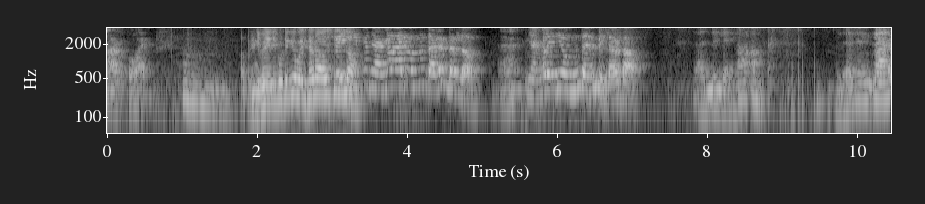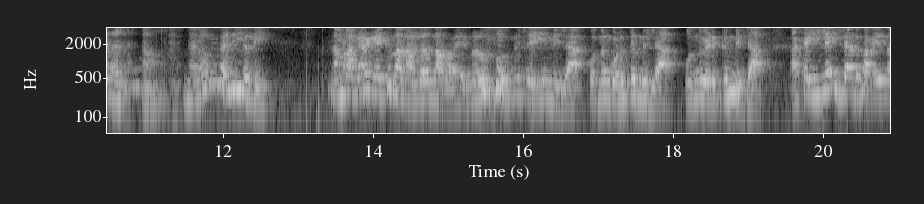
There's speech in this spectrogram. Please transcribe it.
നടത്തുമായിരുന്നു അപ്പൊ ഇനി വേലിക്കുട്ടിക്ക് പൈസയുടെ ഇപ്പൊ ആവശ്യമില്ല. ആരും ഞങ്ങളാരും ഒന്നും തരണ്ടല്ലോ. ഞങ്ങൾ ഇനി ഒന്നും തരുന്നില്ല കേട്ടോ. തന്നില്ലേ? ആ ആ. അല്ലെങ്കിൽ എനിക്കാരും തന്നെ? ആ ഞങ്ങളൊന്നും തന്നില്ലെന്നേ. നമ്മൾ അങ്ങനെ കേൾക്കുന്ന നല്ലതെന്നാ പറയുന്നത്. ഒന്നും ചെയ്യുന്നില്ല ഒന്നും കൊടുക്കുന്നില്ല ഒന്നും എടുക്കുന്നില്ല. ഒക്കെ ഇല്ല ഇല്ലാന്ന് പറയുന്ന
